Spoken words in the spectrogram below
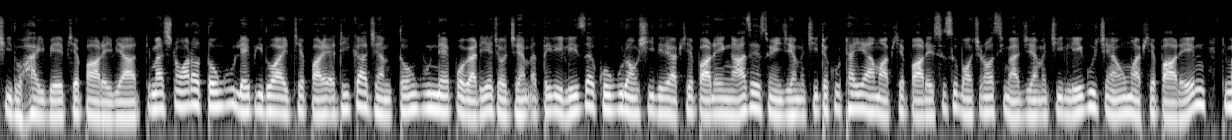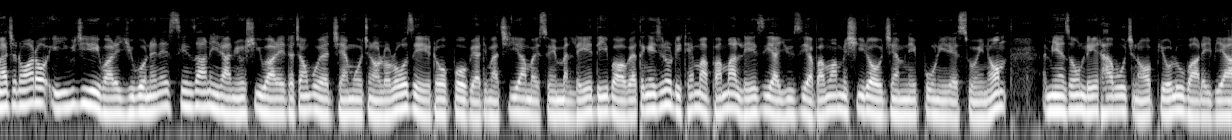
ရှိသွားပြီပဲဖြစ်ပါတယ်ဗျာဒီမှာကျွန်တော်ကတော့3ခုလဲပြီးသွားပြီဖြစ်ပါတယ်အဓိက jam 3ခုနဲ့ပေါ့ဗျာဒီကကျော် jam အသေးတွေ49ခုတောင်ရှိသေးတာဖြစ်ပါတယ်90ဆိုရင် jam အကြီးတစ်ခုထပ်ရမှာဖြစ်ပါတယ်စုစုပေါင်းကျွန်တော်စီမှာ jam အကြီး4ခုကြံအောင်မှာဖြစ်ပါတယ်ဒီမှာကျွန်တော်ကတော့ AUG တွေပါတယ်ယူဖို့နည်းနည်းစဉ်းစားနေတာမျိုးရှိပါတယ်ဒါကြောင့်ပေါ့ဗျာ jam ကိုကျွန်တော်လောလောဆယ်တော့ပို့ဗျာဒီမှာကြည့်ရမယ်ဆိုရင်မလဲသေးပါဘူးဗျာတကယ်ကျွန်တော်ဒီထဲမှာဘာမှလဲစရာယူစရာဘာမှမရှိတော့ jam နေပို့နေတယ်ဆိုရင်တော့အမြန်ဆုံးလဲထားဖို့ကျွန်တော်ပြောလိုပါတယ်ဗျာ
